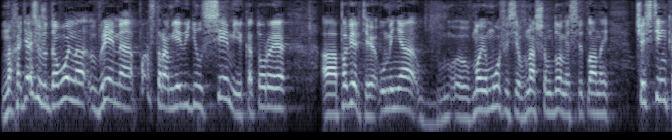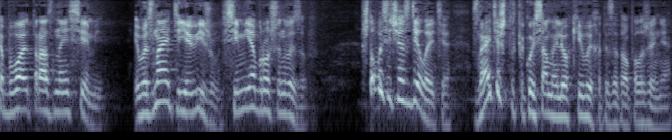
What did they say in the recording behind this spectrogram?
Находясь уже довольно время пастором, я видел семьи, которые, поверьте, у меня в моем офисе, в нашем доме Светланой, частенько бывают разные семьи. И вы знаете, я вижу, семье брошен вызов. Что вы сейчас делаете? Знаете, что, какой самый легкий выход из этого положения?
